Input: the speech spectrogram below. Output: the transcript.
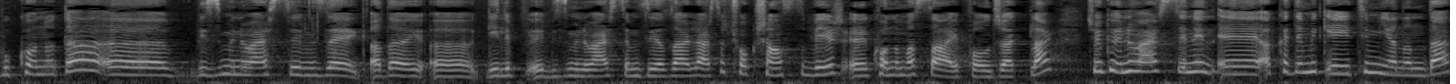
Bu konuda e, bizim üniversitemize aday e, gelip e, bizim üniversitemizi yazarlarsa çok şanslı bir e, konuma sahip olacaklar. Çünkü üniversitenin e, akademik eğitim yanında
